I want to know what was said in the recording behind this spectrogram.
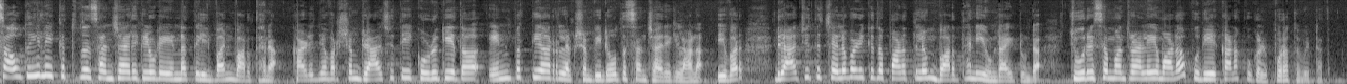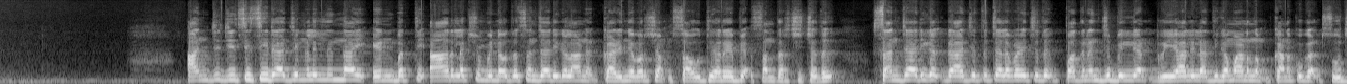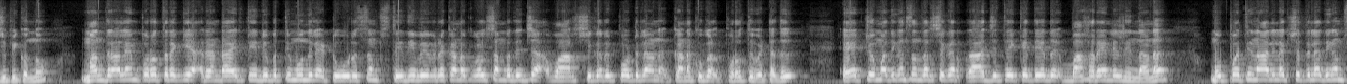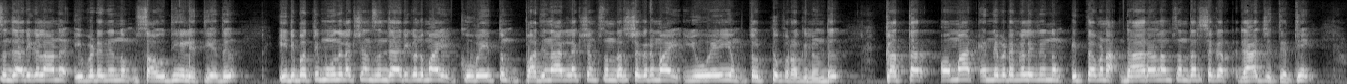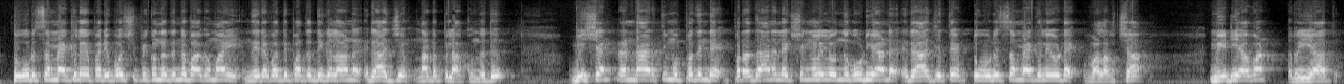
സൗദിയിലേക്ക് എത്തുന്ന സഞ്ചാരികളുടെ എണ്ണത്തിൽ വൻ വർധന. കഴിഞ്ഞ വർഷം രാജ്യത്തേക്ക് ഒഴുകിയത് എൺപത്തിയാറ് ലക്ഷം വിനോദസഞ്ചാരികളാണ്. ഇവർ രാജ്യത്ത് ചെലവഴിക്കുന്ന പണത്തിലും വർധനയുണ്ടായിട്ടുണ്ട്. ടൂറിസം മന്ത്രാലയമാണ് പുതിയ കണക്കുകൾ പുറത്തുവിട്ടത്. അഞ്ച് ജി സി സി രാജ്യങ്ങളിൽ നിന്നായി എൺപത്തി ആറ് ലക്ഷം വിനോദസഞ്ചാരികളാണ് കഴിഞ്ഞ വർഷം സൗദി അറേബ്യ സന്ദർശിച്ചത്. സഞ്ചാരികൾ രാജ്യത്ത് ചെലവഴിച്ചത് പതിനഞ്ച് ബില്യൺ റിയാലിലധികമാണെന്നും കണക്കുകൾ സൂചിപ്പിക്കുന്നു. മന്ത്രാലയം പുറത്തിറക്കിയ രണ്ടായിരത്തി ഇരുപത്തി മൂന്നിലെ ടൂറിസം സ്ഥിതി വിവര കണക്കുകൾ സംബന്ധിച്ച വാർഷിക റിപ്പോർട്ടിലാണ് കണക്കുകൾ പുറത്തുവിട്ടത്. ഏറ്റവും അധികം സന്ദർശകർ രാജ്യത്തേക്ക് എത്തിയത് ബഹ്റൈനിൽ നിന്നാണ്. മുപ്പത്തിനാല് ലക്ഷത്തിലധികം സഞ്ചാരികളാണ് ഇവിടെ നിന്നും സൗദിയിലെത്തിയത്. ഇരുപത്തിമൂന്ന് ലക്ഷം സഞ്ചാരികളുമായി കുവൈത്തും പതിനാല് ലക്ഷം സന്ദർശകരുമായി യു എയും തൊട്ടുപുറകിലുണ്ട്. ഖത്തർ ഒമാൻ എന്നിവിടങ്ങളിൽ നിന്നും ഇത്തവണ ധാരാളം സന്ദർശകർ രാജ്യത്തെത്തി. ടൂറിസം മേഖലയെ പരിപോഷിപ്പിക്കുന്നതിന്റെ ഭാഗമായി നിരവധി പദ്ധതികളാണ് രാജ്യം നടപ്പിലാക്കുന്നത്. വിഷൻ രണ്ടായിരത്തി മുപ്പതിന്റെ പ്രധാന ലക്ഷ്യങ്ങളിൽ ഒന്നുകൂടിയാണ് രാജ്യത്തെ ടൂറിസം മേഖലയുടെ വളർച്ച. Media one Riyadh.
